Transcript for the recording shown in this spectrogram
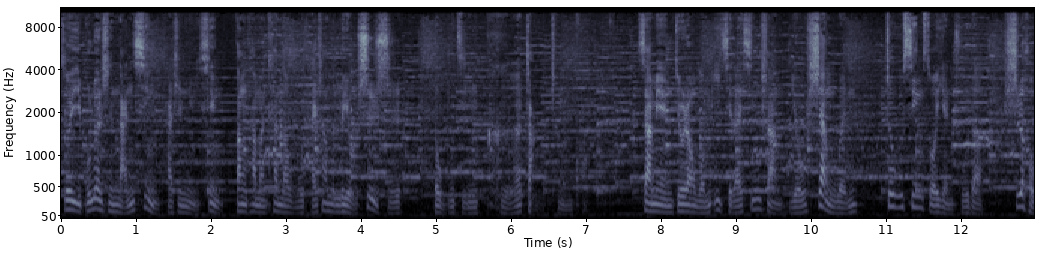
所以，不论是男性还是女性，当他们看到舞台上的柳氏时，都不禁合掌称快。下面就让我们一起来欣赏由单文、周兴所演出的《狮吼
